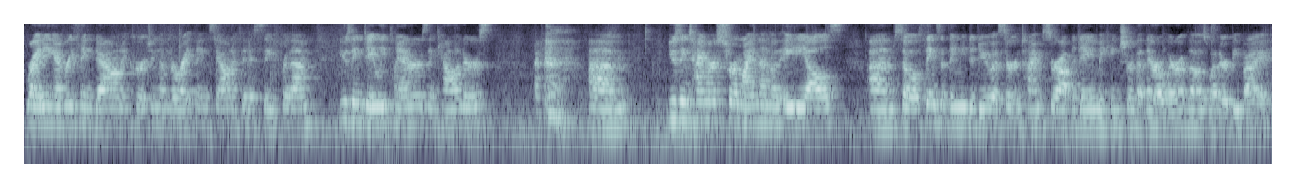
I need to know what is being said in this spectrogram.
writing everything down, encouraging them to write things down if it is safe for them. Using daily planners and calendars. um, using timers to remind them of ADLs Um, so things that they need to do at certain times throughout the day, making sure that they're aware of those, whether it be by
